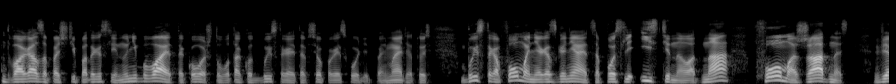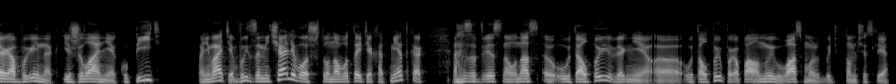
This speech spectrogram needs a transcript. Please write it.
два раза почти подросли. Ну, не бывает такого, что вот так вот быстро это все происходит, понимаете? То есть быстро фома не разгоняется. После истинного дна фома, жадность, вера в рынок и желание купить Понимаете, вы замечали вот, что на вот этих отметках, соответственно, у нас, э, у толпы, вернее, э, у толпы пропало, ну и у вас, может быть, в том числе,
